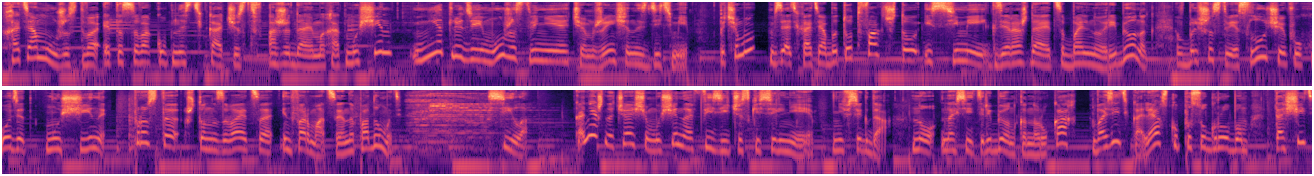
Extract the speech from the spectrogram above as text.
Хотя мужество – это совокупность качеств, ожидаемых от мужчин, нет людей мужественнее, чем женщины с детьми. Почему? Взять хотя бы тот факт, что из семей, где рождается больной ребенок, в большинстве случаев уходят мужчины. Просто, что называется, информация на подумать. Сила. Конечно, чаще мужчина физически сильнее, не всегда. Но носить ребенка на руках, возить коляску по сугробам, тащить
